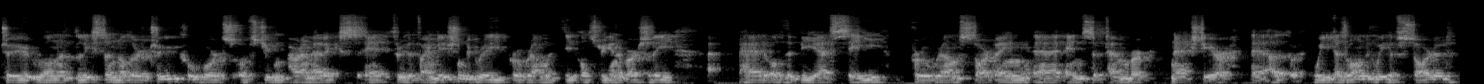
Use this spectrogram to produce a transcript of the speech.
to run at least another two cohorts of student paramedics uh, through the foundation degree programme with the Ulster University ahead of the BSc program starting uh, in September next year. Uh, we, as long as we have started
